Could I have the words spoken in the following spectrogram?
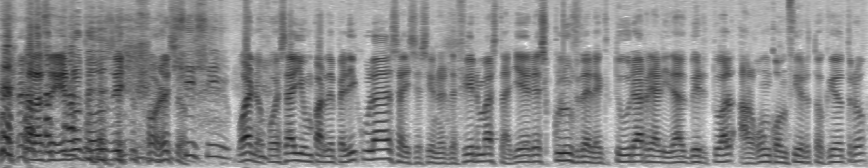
Para seguirlo todo, sí. Por eso. Sí, sí. Bueno, pues hay un par de películas, hay sesiones de firmas, talleres, clubs de lectura, realidad virtual, algún concierto que otro.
